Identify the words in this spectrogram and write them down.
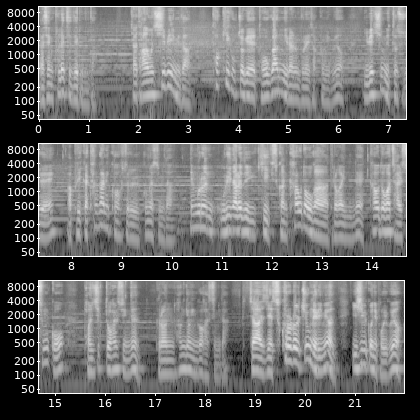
야생 platy들입니다. 자 다음은 10위입니다. 터키 국적의 도간이라는 분의 작품이고요. 210리터 수조에 아프리카 탕가니카 호수를 꾸몄습니다. 생물은 우리나라도 익히 익숙한 caudo가 들어가 있는데 caudo가 잘 숨고 번식도 할 수 있는 그런 환경인 것 같습니다. 자 이제 스크롤을 쭉 내리면 20위권이 보이고요.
